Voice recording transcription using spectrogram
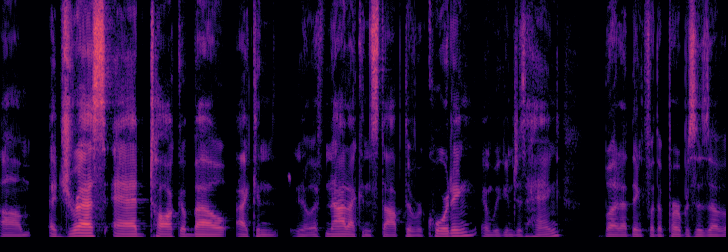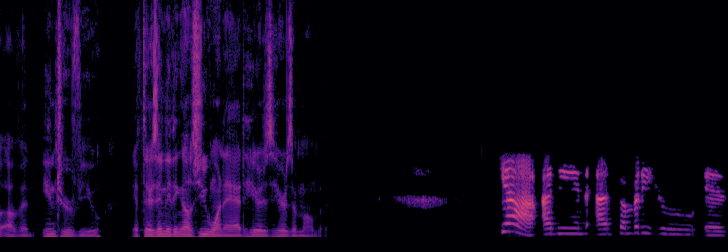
um, address, add, talk about? I can, you know, if not, I can stop the recording and we can just hang. But I think for the purposes of, of an interview, if there's anything else you want to add, here's here's a moment. Yeah, I mean, as somebody who is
